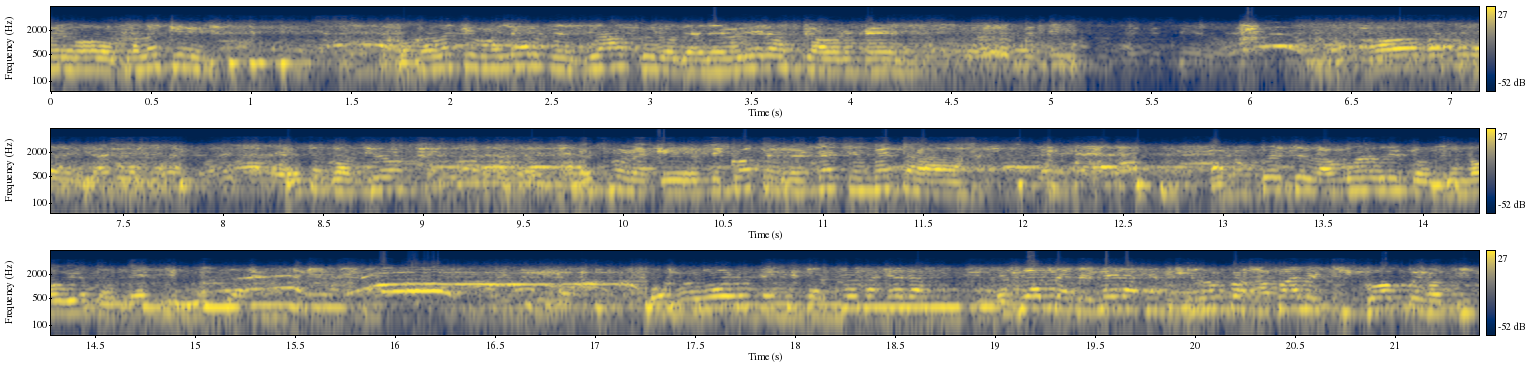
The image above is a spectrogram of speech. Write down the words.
Pero ojalá que ojalá que bailaran el slam, pero de de veras, cabrones. De. Esta canción es para que mi cuate René se meta a, a romperse la madre con su novia también, si gusta. Por favor, una invitación a que haga slam de de veras, que se rompa la madre chingón, pero si...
